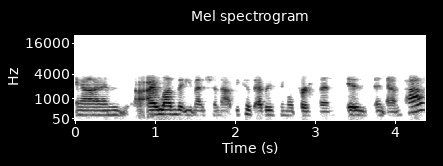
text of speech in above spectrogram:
and i love that you mentioned that because every single person is an empath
